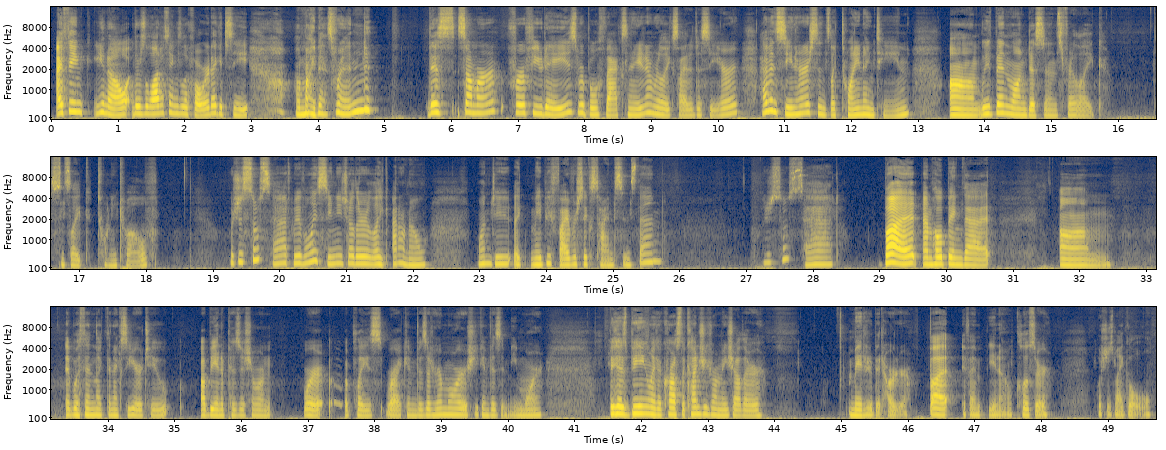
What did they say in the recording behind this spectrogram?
I think, you know, there's a lot of things to look forward. I get to see uh, my best friend this summer for a few days. We're both vaccinated. I'm really excited to see her. I haven't seen her since like 2019. Um, we've been long distance for like since like 2012, which is so sad. We've only seen each other like I don't know, one, two, like maybe five or six times since then. It's so sad. But I'm hoping that um within like the next year or two I'll be in a position where where a place where I can visit her more or she can visit me more. Because being like across the country from each other made it a bit harder. But if I'm, you know, closer, which is my goal,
